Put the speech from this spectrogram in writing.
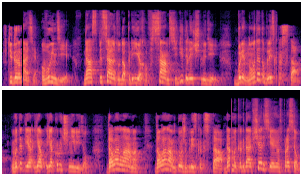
В Кедернате, в Индии. Да, специально туда приехав, сам сидит и лечит людей. Блин, ну вот это близко к 100. Вот это я, я, я круче не видел. Далай-Лама. Далай-Лама тоже близко к 100. Да, мы когда общались, я его спросил,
